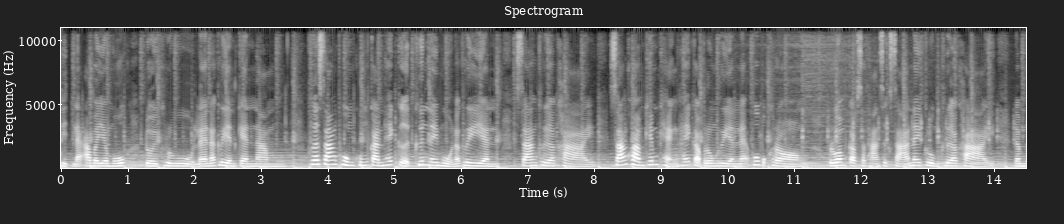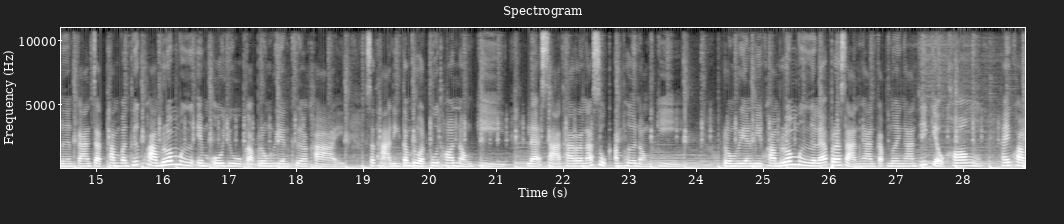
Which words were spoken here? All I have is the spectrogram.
ติด และอบายมุขโดยครูและนักเรียนแกนนำเพื่อสร้างภูมิคุ้มกันให้เกิดขึ้นในหมู่นักเรียน สร้างเครือข่าย สร้างความเข้มแข็งให้กับโรงเรียนและผู้ปกครอง ร่วมกับสถานศึกษาในกลุ่มเครือข่ายดำเนินการจัดทำบันทึกความร่วมมือ MOU กับโรงเรียนเครือข่าย สถานีตำรวจภูทรหนองกี่ และสาธารณสุขอำเภอหนองกี่ โรงเรียนมีความร่วมมือและประสานงานกับหน่วยงานที่เกี่ยวข้อง ให้ความ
